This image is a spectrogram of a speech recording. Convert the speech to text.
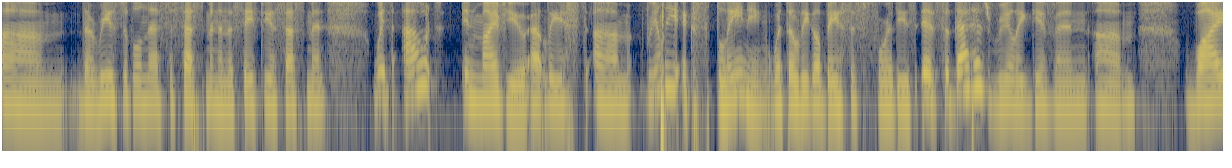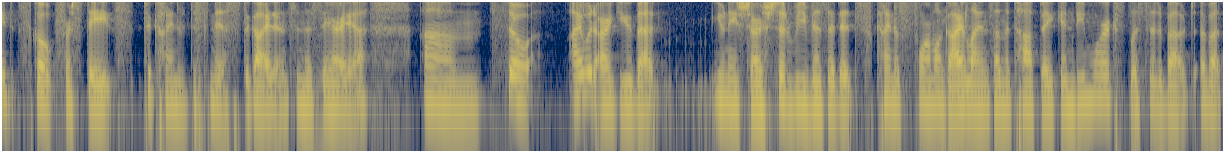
um, the reasonableness assessment and the safety assessment without, in my view at least, um, really explaining what the legal basis for these is. So that has really given um, wide scope for states to kind of dismiss the guidance in this area. Um, so I would argue that UNHCR should revisit its kind of formal guidelines on the topic and be more explicit about about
